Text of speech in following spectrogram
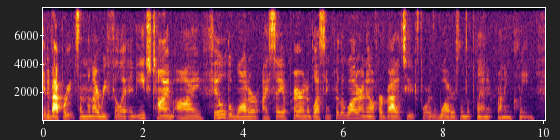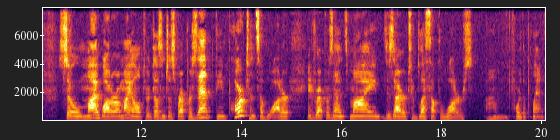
It evaporates and then I refill it. And each time I fill the water, I say a prayer and a blessing for the water and I offer gratitude for the waters on the planet running clean. So, my water on my altar doesn't just represent the importance of water, it represents my desire to bless up the waters um, for the planet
